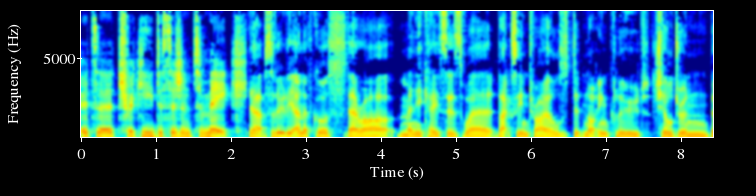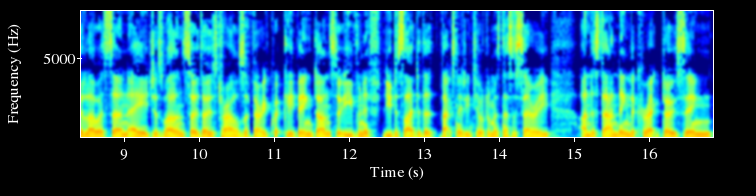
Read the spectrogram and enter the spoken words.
it's a tricky decision to make. Yeah, absolutely. And of course, there are many cases where vaccine trials did not include children below a certain age as well. And so those trials are very quickly being done. So even if you decided that vaccinating children was necessary, understanding the correct dosing,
